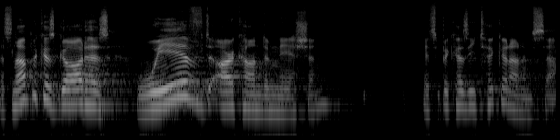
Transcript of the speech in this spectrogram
It's not because God has waived our condemnation, it's because he took it on himself.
